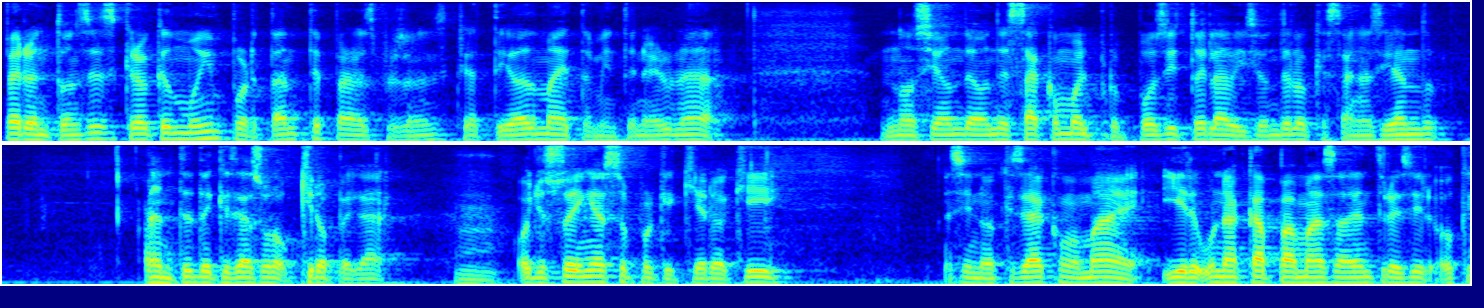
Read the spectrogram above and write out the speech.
Pero entonces creo que es muy importante para las personas creativas, mae, también tener una noción de dónde está como el propósito y la visión de lo que están haciendo, antes de que sea solo quiero pegar. Mm. O yo estoy en esto porque quiero aquí. Sino que sea como, mae, ir una capa más adentro y decir, ok,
